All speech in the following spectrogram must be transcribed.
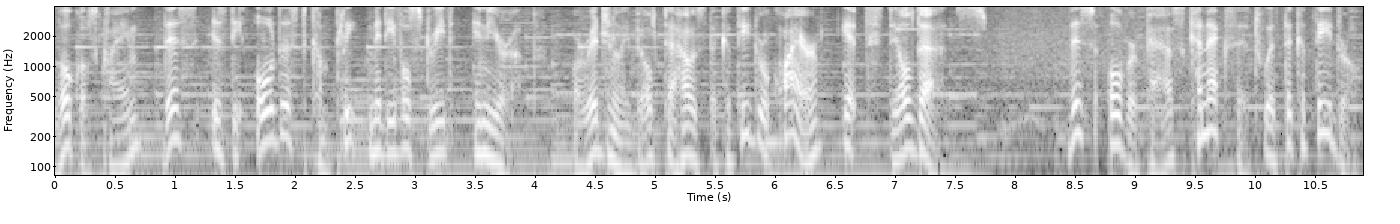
Locals claim this is the oldest complete medieval street in Europe. Originally built to house the cathedral choir, it still does. This overpass connects it with the cathedral.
